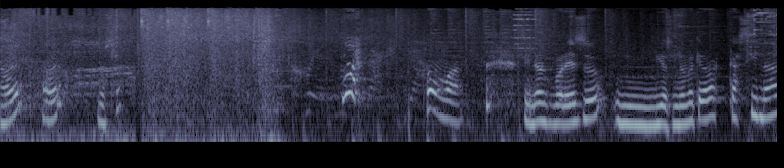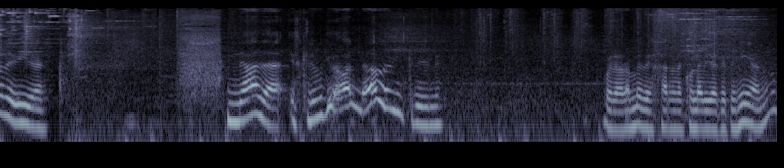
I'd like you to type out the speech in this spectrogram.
A ver, a ver, no sé. Toma. Y no es por eso. mm, Dios, no me quedaba casi nada de vida. Nada, es que no me quedaba nada, increíble. Bueno, ahora me dejaron con la vida que tenía, ¿no?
